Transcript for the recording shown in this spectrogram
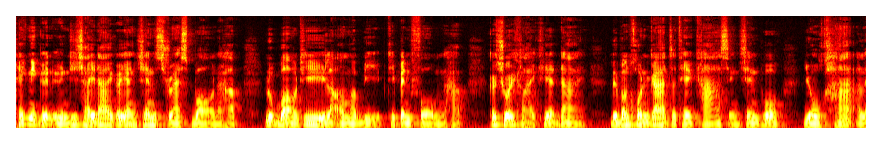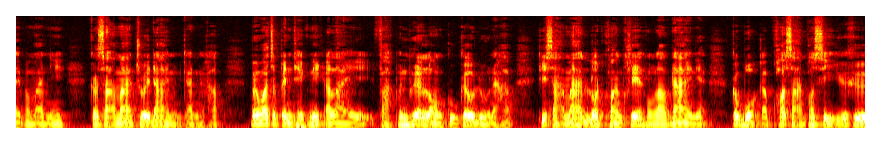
เทคนิคอื่นๆ ที่ใช้ได้ก็อย่างเช่น stress ball นะครับ ลูกบอลที่เราเอามาบีบที่เป็นโฟมนะครับ ก็ช่วยคลายเครียดได้ หรือบางคนก็อาจจะเทคคลาสอย่างเช่นพวกโยคะอะไรประมาณนี้ ก็สามารถช่วยได้เหมือนกันนะครับ ไม่ว่าจะเป็นเทคนิคอะไรฝากเพื่อนๆลอง Google ดูนะครับ ที่สามารถลดความเครียดของเราได้เนี่ยก็บวกกับข้อ 3 ข้อ 4 ก็คือ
